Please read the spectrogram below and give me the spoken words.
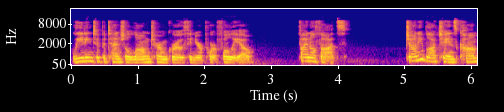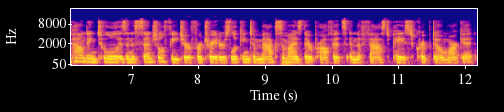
leading to potential long term growth in your portfolio. Final thoughts Jonny Blockchain's compounding tool is an essential feature for traders looking to maximize their profits in the fast paced crypto market.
